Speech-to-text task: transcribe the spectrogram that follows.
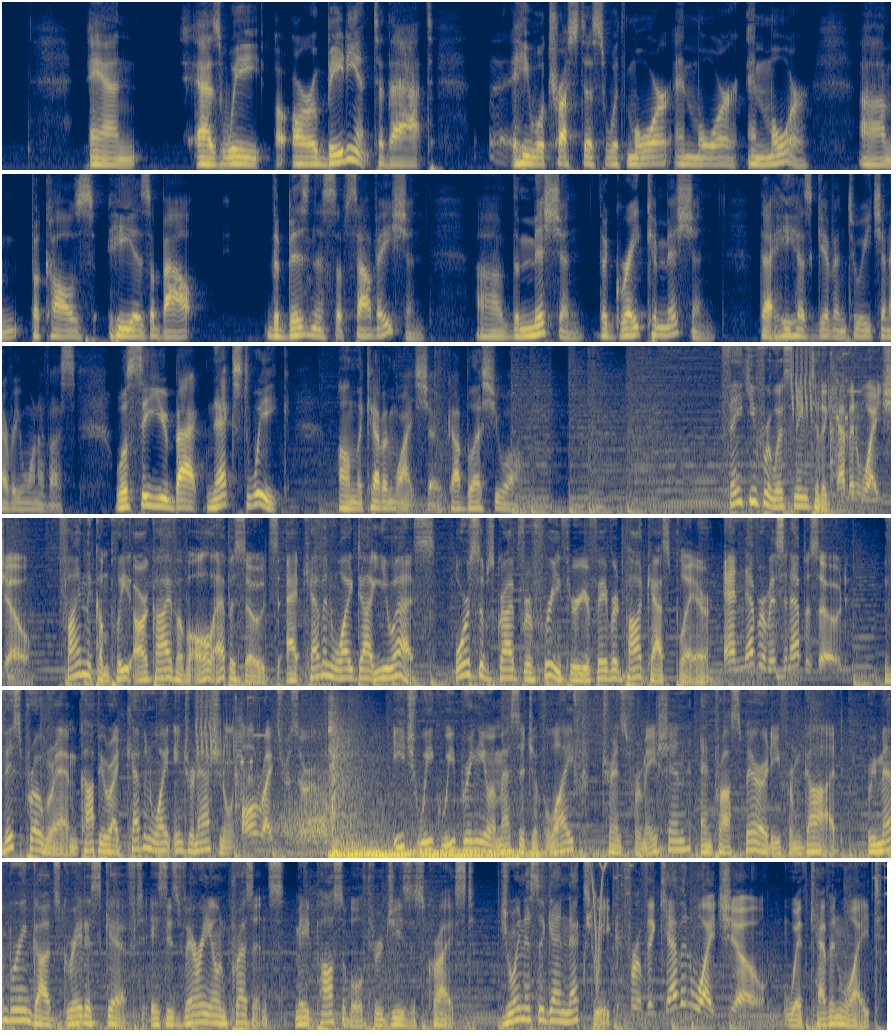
And as we are obedient to that, he will trust us with more and more and more um, because he is about the business of salvation, uh, the mission, the great commission that he has given to each and every one of us. We'll see you back next week on The Kevin White Show. God bless you all. Thank you for listening to The Kevin White Show. Find the complete archive of all episodes at kevinwhite.us or subscribe for free through your favorite podcast player and never miss an episode. This program, copyright Kevin White International, all rights reserved. Each week, we bring you a message of life, transformation, and prosperity from God. Remembering God's greatest gift is His very own presence, made possible through Jesus Christ. Join us again next week for The Kevin White Show with Kevin White.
